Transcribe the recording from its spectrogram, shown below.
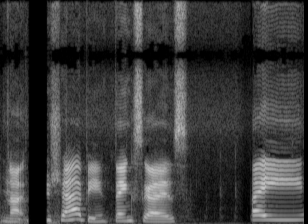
Not too shabby. Thanks, guys. Bye.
